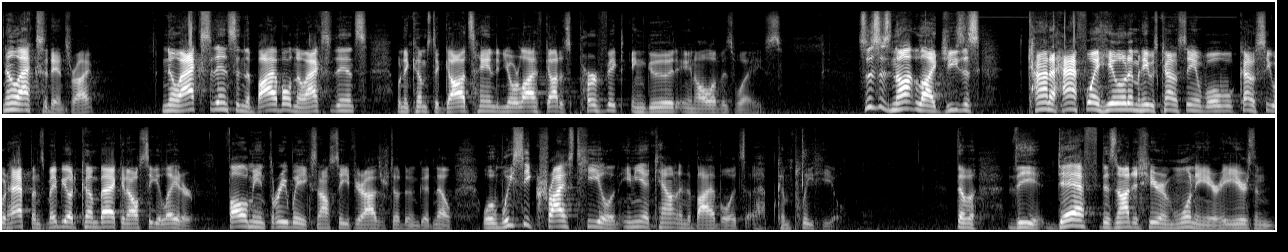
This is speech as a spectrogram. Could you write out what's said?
No accidents, right? No accidents in the Bible, no accidents when it comes to God's hand in your life. God is perfect and good in all of his ways. So this is not like Jesus kind of halfway healed him and he was kind of saying, well, we'll kind of see what happens. Maybe I'll come back and I'll see you later. Follow me in three weeks and I'll see if your eyes are still doing good. No. When we see Christ heal in any account in the Bible, it's a complete heal. The, the deaf does not just hear in one ear, he hears in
